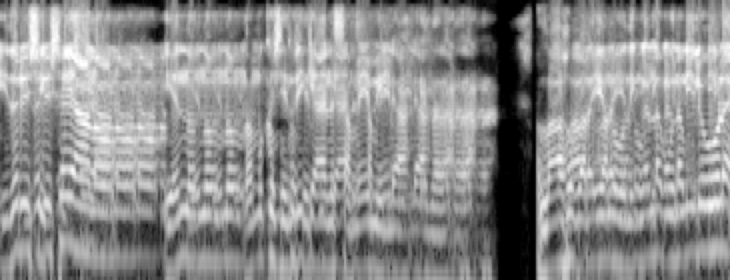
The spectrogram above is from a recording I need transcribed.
ഇതൊരു ശിക്ഷയാണോ? എന്നൊന്നും നമുക്ക് ചിന്തിക്കാൻ സമയമില്ല എന്നതാണ്. അള്ളാഹു പറയുന്നു നിങ്ങളുടെ മുന്നിലൂടെ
